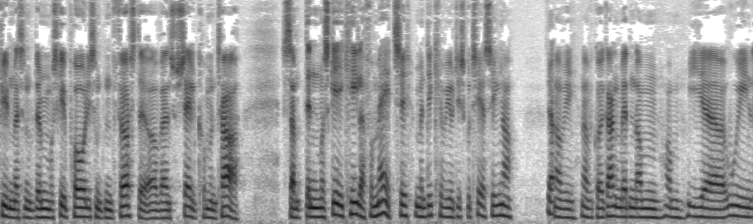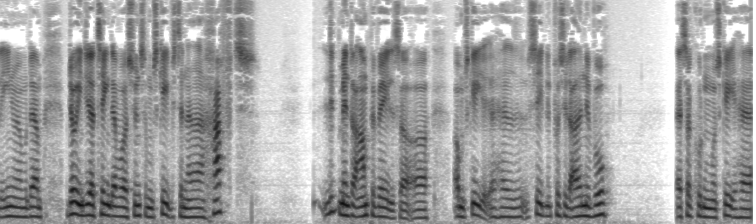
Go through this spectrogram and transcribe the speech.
film, altså den måske prøver ligesom den første at være en social kommentar, som den måske ikke helt har format til, men det kan vi jo diskutere senere, ja. når, vi, når vi går i gang med den, om, om I er uenige eller enige med mig der. Det var en af de der ting, der hvor jeg synes, at måske hvis den havde haft lidt mindre armbevægelser, og, og måske havde set lidt på sit eget niveau, at så kunne den måske have,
